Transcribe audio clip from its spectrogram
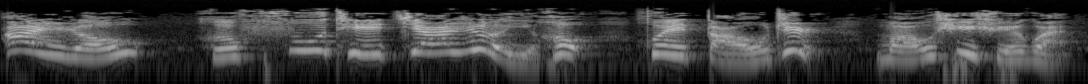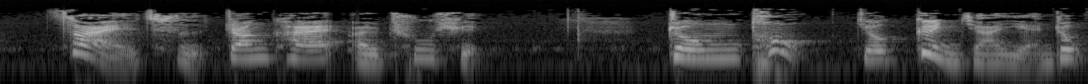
按揉和敷贴加热以后会导致毛细血管。再次张开而出血，肿痛就更加严重。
